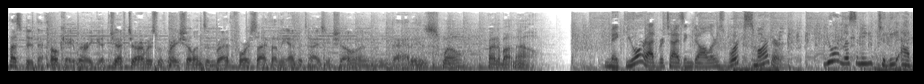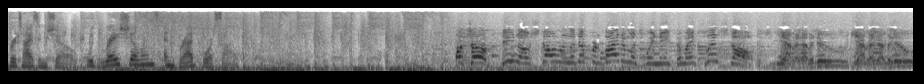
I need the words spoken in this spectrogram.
Let's do that. Okay, very good. Jeff Jarvis with Ray Schillens and Brad Forsythe on the advertising show, and that is, well, right about now. Make your advertising dollars work smarter. You're listening to The Advertising Show with Ray Schillens and Brad Forsythe. What's up? Dino stolen the different vitamins we need to make Flintstones. Yabba dabba doo, yabba dabba doo.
